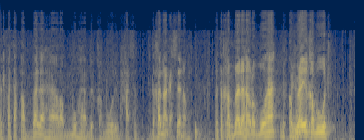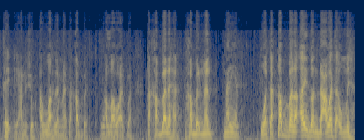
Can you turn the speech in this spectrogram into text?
قال فتقبلها ربها بقبول حسن. دخلنا على الاحسان اهو فتقبلها ربها بقبول. باي قبول. يعني شوف الله لما يتقبل. الله أكبر. تقبلها. تقبل من؟ مريم. وتقبل أيضا دعوة أمها.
